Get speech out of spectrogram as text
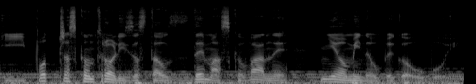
i podczas kontroli został zdemaskowany, nie ominąłby go ubój.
